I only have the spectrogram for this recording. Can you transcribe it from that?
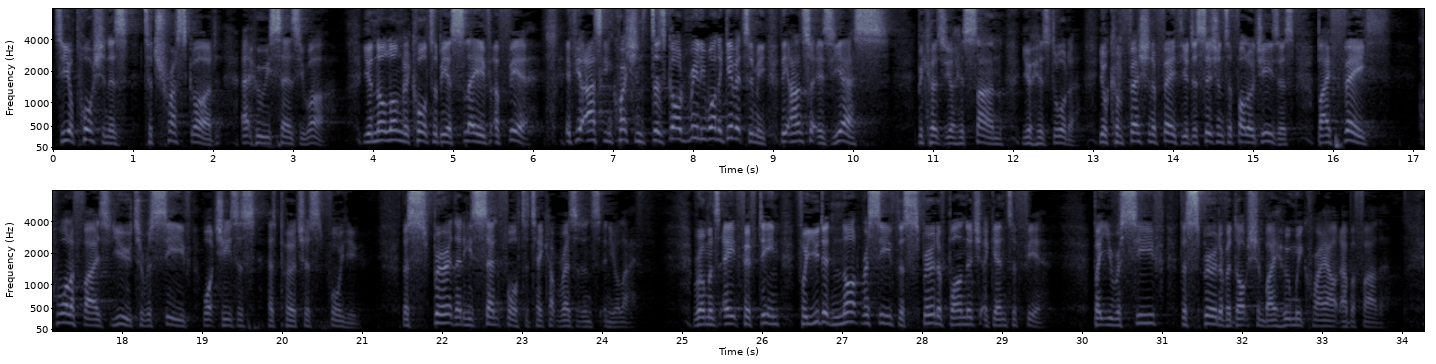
So your portion is to trust God at who He says you are. You're no longer called to be a slave of fear. If you're asking questions, does God really want to give it to me? The answer is yes because you're his son, you're his daughter. Your confession of faith, your decision to follow Jesus, by faith qualifies you to receive what Jesus has purchased for you. The spirit that he's sent forth to take up residence in your life. Romans 8:15 For you did not receive the spirit of bondage again to fear, but you receive the spirit of adoption by whom we cry out Abba Father.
